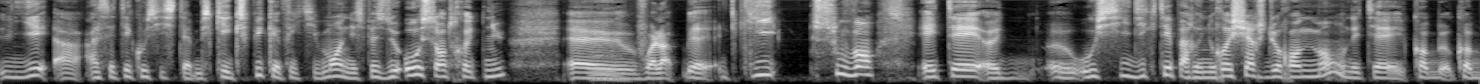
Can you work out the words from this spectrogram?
liés à, à cet écosystème, ce qui explique effectivement une espèce de hausse entretenue, euh, mmh. voilà, euh, qui souvent était euh, euh, aussi dicté par une recherche de rendement. On était comme comme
